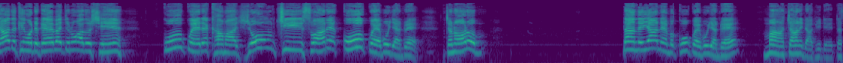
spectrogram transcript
ယားသခင်ကိုတကယ်ပဲကျွန်တော်ကဆိုရှင်ကိုးကွယ်တဲ့ခါမှာယုံကြည်စွာနဲ့ကိုးကွယ်ဖို့ရန်အတွက်ကျွန်တော်တို့တန်တရားနဲ့မကိုးကွယ်ဖို့ရတဲ့မာချားနေတာဖြစ်တယ်ဒီ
